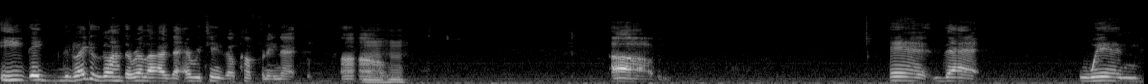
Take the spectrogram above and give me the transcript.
he they the Lakers gonna have to realize that every team's gonna come for their neck. Um. Mm-hmm. Um. And that when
